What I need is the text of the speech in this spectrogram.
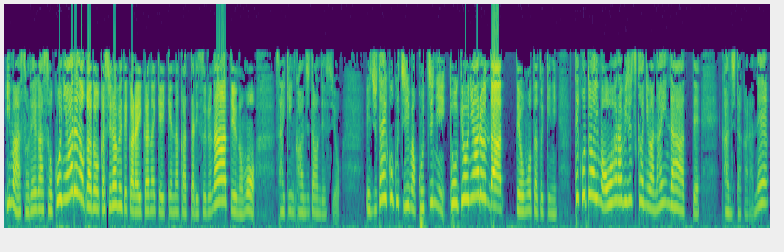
今それがそこにあるのかどうか調べてから行かなきゃいけなかったりするなーっていうのも最近感じたんですよ。え、受胎告知今こっちに、東京にあるんだって思った時に、ってことは今大原美術館にはないんだって感じたからね。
